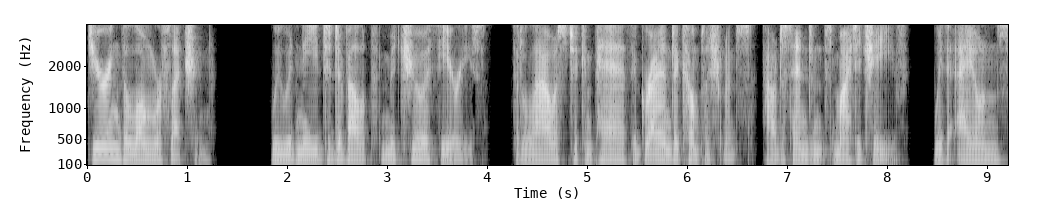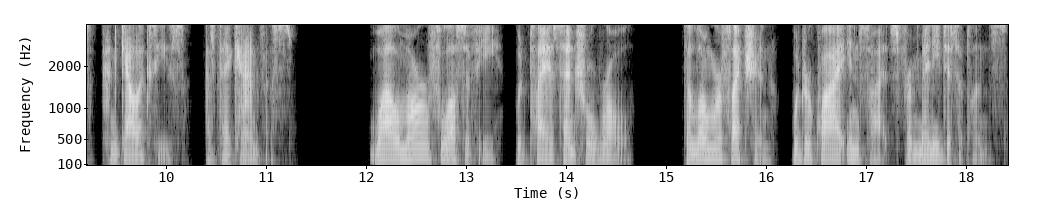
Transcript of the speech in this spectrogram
During the long reflection, we would need to develop mature theories that allow us to compare the grand accomplishments our descendants might achieve with aeons and galaxies as their canvas. While moral philosophy would play a central role, the long reflection would require insights from many disciplines.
